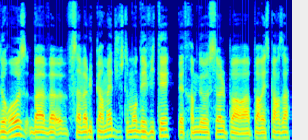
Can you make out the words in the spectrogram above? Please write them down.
de Rose, bah, va- ça va lui permettre justement d'éviter d'être amené au sol par par Esparza.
